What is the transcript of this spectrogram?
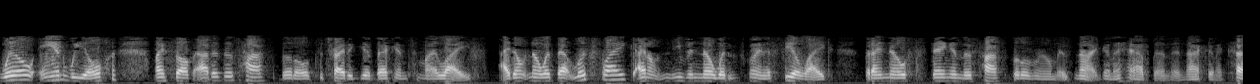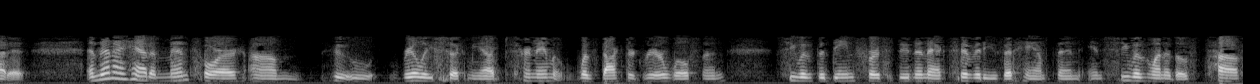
will and wheel myself out of this hospital to try to get back into my life. I don't know what that looks like. I don't even know what it's going to feel like, but I know staying in this hospital room is not going to happen and not going to cut it. And then I had a mentor um who really shook me up. Her name was Dr. Greer Wilson she was the dean for student activities at Hampton, and she was one of those tough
